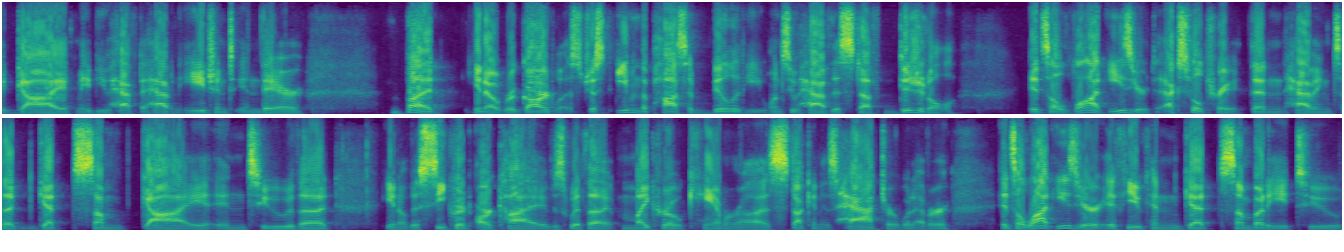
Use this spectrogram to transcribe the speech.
a guy maybe you have to have an agent in there. But you know regardless just even the possibility once you have this stuff digital it's a lot easier to exfiltrate than having to get some guy into the you know the secret archives with a micro camera stuck in his hat or whatever. It's a lot easier if you can get somebody to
